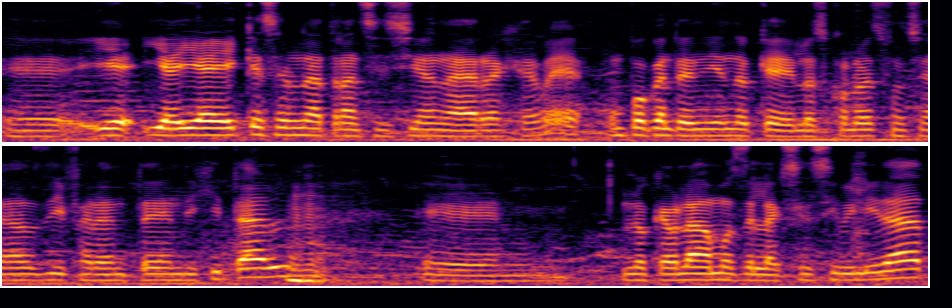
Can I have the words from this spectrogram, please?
Eh, y, ahí hay que hacer una transición a RGB, un poco entendiendo que los colores funcionan diferente en digital, lo que hablábamos de la accesibilidad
